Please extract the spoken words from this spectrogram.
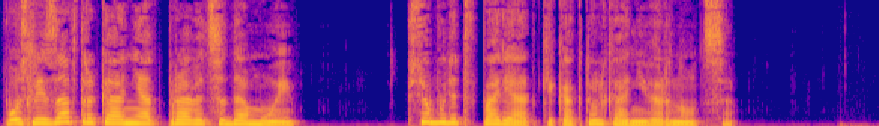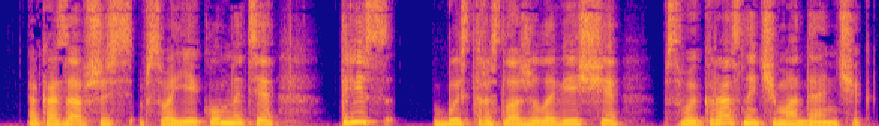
После завтрака они отправятся домой. Все будет в порядке, как только они вернутся. Оказавшись в своей комнате, Трис быстро сложила вещи в свой красный чемоданчик.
